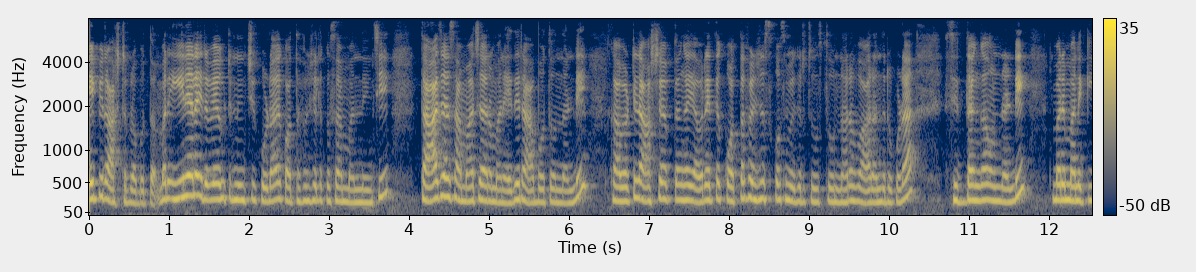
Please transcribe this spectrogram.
ఏపీ రాష్ట్ర ప్రభుత్వం. మరి ఈ నెల ఇరవై ఒకటి నుంచి కూడా కొత్త పెన్షన్లకు సంబంధించి తాజా సమాచారం అనేది రాబోతోందండి. కాబట్టి రాష్ట్ర వ్యాప్తంగా ఎవరైతే కొత్త పెన్షన్స్ కోసం ఎదురు చూస్తున్నారో వారందరూ కూడా సిద్ధంగా ఉండండి. మరి మనకి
